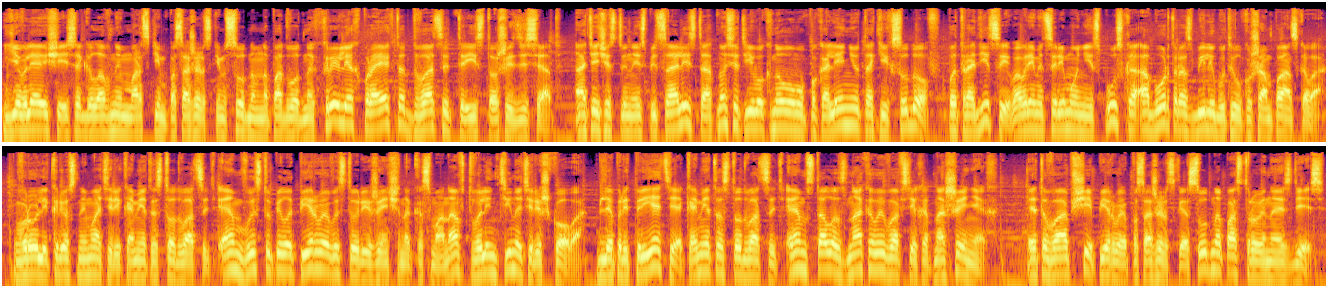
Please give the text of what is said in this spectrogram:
являющееся головным морским пассажирским судном на подводных крыльях проекта 23160. Отечественные специалисты относят его к новому поколению таких судов. По традиции, во время церемонии спуска о разбили бутылку шампанского. В роли крестной матери «Кометы-120М» выступила первая в истории женщина-космонавт Валентина Терешкова. Для предприятия «Комета-120 120М стала знаковой во всех отношениях. Это вообще первое пассажирское судно, построенное здесь.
